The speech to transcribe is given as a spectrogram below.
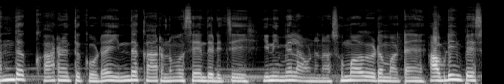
அந்த காரணத்து கூட இந்த காரணமும் சேர்ந்துடுச்சு. இனிமேல் அவனை நான் சும்மாவே விட மாட்டேன். அப்படின்னு பேச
